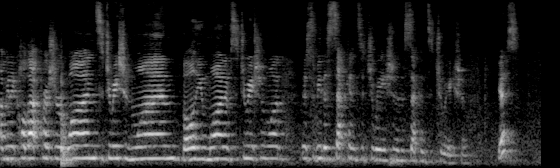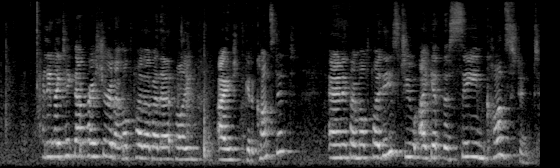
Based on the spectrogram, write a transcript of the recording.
I'm going to call that pressure 1, situation 1, volume 1 of situation 1. This would be the second situation in the second situation. Yes? And if I take that pressure and I multiply that by that volume, I get a constant. And if I multiply these two, I get the same constant.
